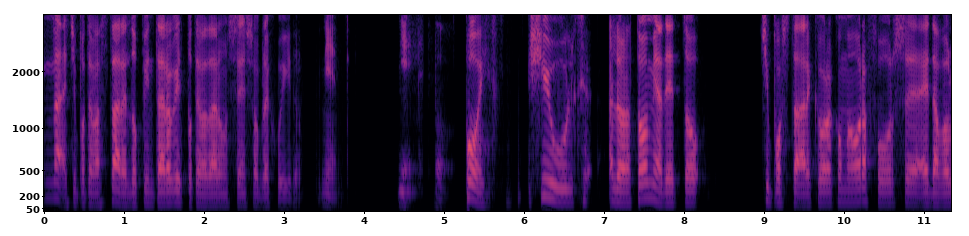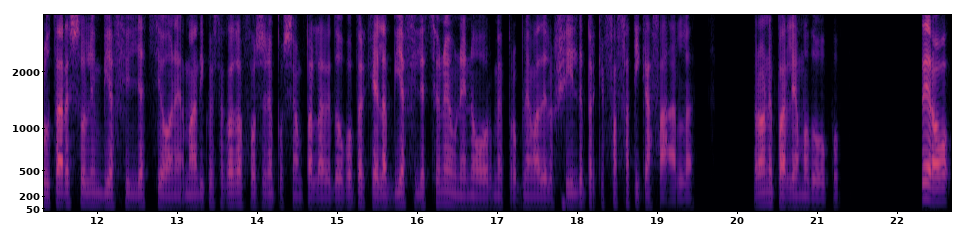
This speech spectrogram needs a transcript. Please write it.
No, ci poteva stare il doppio interrogate, poteva dare un senso a Black Widow. Niente. Niente. Boh. Poi, She-Hulk. Allora, Tommy ha detto ci può stare che ora come ora forse è da valutare solo in biaffiliazione, ma di questa cosa forse ne possiamo parlare dopo perché la biaffiliazione è un enorme problema dello Shield perché fa fatica a farla. Però ne parliamo dopo. Però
